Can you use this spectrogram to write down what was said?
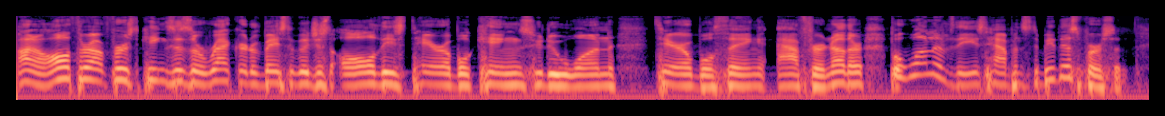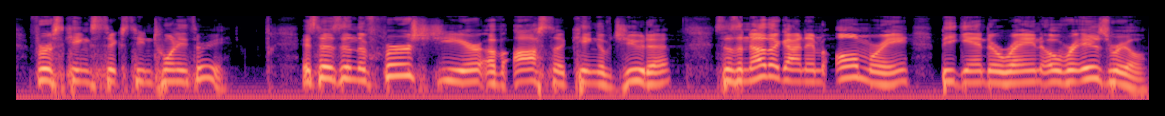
I don't know, all throughout First Kings is a record of basically just all these terrible kings who do one terrible thing after another. But one of these happens to be this person. First Kings 16 23. It says, In the first year of Asa, king of Judah, says another guy named Omri began to reign over Israel.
